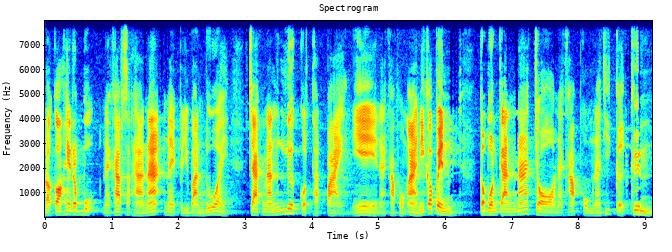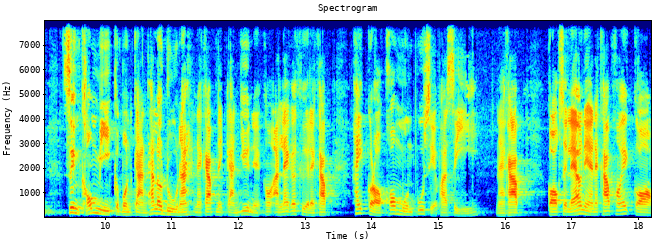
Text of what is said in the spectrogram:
แล้วก็ให้ระบุนะครับสถานะในปัจจุบันด้วย จากนั้นเลือกกดถัดไปนี่นะครับผมอ่านี่ก็เป็นกระบวนการหน้าจอนะครับผมนะที่เกิดขึ้น ซึ่งเขามีกระบวนการถ้าเราดูนะนะครับในการยื่นเนี่ยเขาอันแรกก็คืออะไรครับให้กรอกข้อมูลผู้เสียภาษีนะครับ กรอกเสร็จแล้วเนี่ยนะครับเขาให้กรอก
